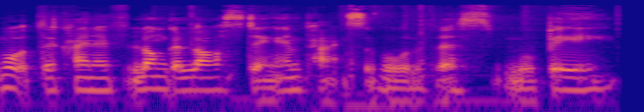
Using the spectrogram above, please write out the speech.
what the kind of longer lasting impacts of all of this will be.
